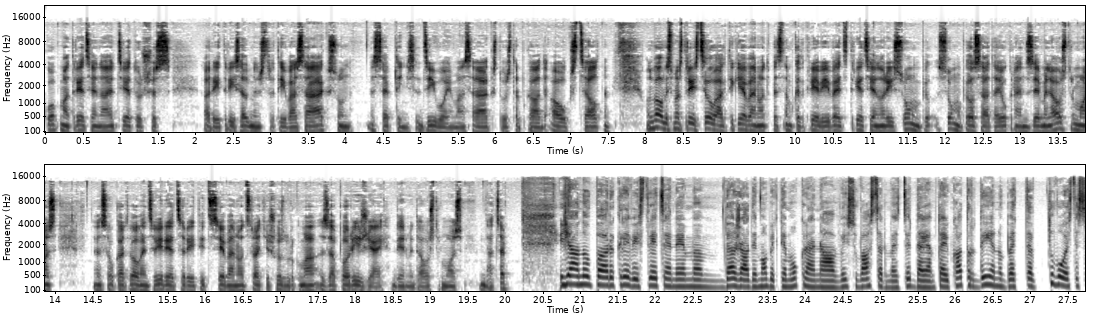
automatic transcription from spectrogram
Kopumā triecienā ir cietušas arī trīs administratīvās ēkas un septiņas dzīvojamās ēkas, tostarp kāda augsts celtne. Un vēl vismaz trīs cilvēki tika ievainoti pēc tam, kad Krievija veica triecienu arī Sumu pilsētā Ukrainas ziemeļaustrumos. Savukārt vēl viens vīrietis arī ticis ievainots raķešu uzbrukumā Zaporīžjai, dienvidu austrumos. Dace? Jā, nu par Krievijas triecieniem um, dažādiem objektiem Ukrainā visu vasaru mēs dzirdējām teju katru dienu, bet uh, tuvojas tas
